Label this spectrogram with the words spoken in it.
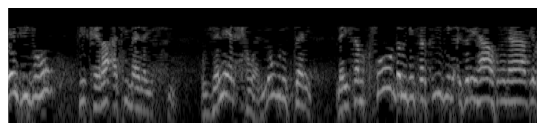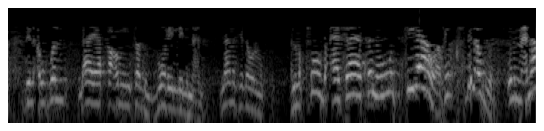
يجده في قراءة ما لا يحسن وجميع الأحوال الأول والثاني. ليس مقصودا بترتيب الأجر. ها هنا بالقصد الأول لا يقع من تدبر للمعنى. لا ما كذا هو المقصود. المقصود أساسا هو التلاوة في القصد الأول. والمعنى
